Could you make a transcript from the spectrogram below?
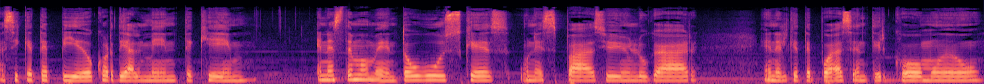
Así que te pido cordialmente que en este momento busques un espacio y un lugar en el que te puedas sentir cómodo,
